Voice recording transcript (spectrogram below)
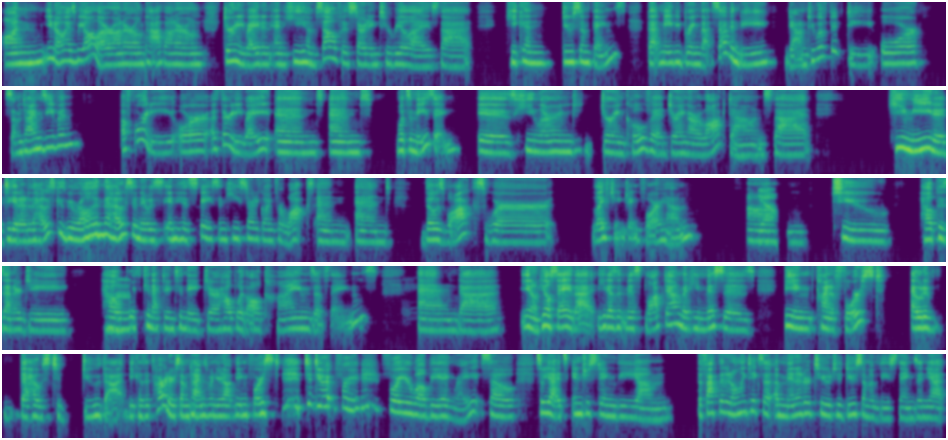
on you know as we all are on our own path on our own journey right? And and he himself is starting to realize that he can do some things that maybe bring that 70 down to a 50 or sometimes even a 40 or a 30 right? And and what's amazing is he learned during covid during our lockdowns that he needed to get out of the house because we were all in the house and it was in his space and he started going for walks and and those walks were life changing for him um, yeah to help his energy help mm-hmm. with connecting to nature help with all kinds of things and uh you know he'll say that he doesn't miss lockdown but he misses being kind of forced out of the house to do that because it's harder sometimes when you're not being forced to do it for for your well-being right? So so yeah it's interesting the um the fact that it only takes a, a minute or two to do some of these things and yet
